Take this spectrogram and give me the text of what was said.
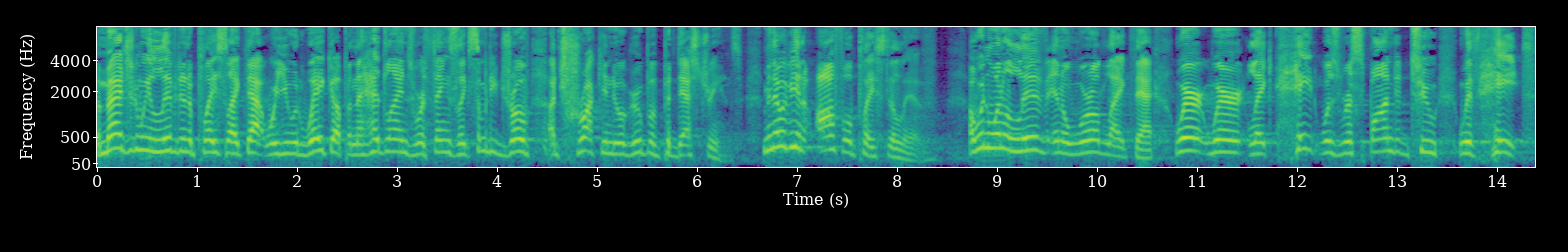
Imagine we lived in a place like that where you would wake up and the headlines were things like somebody drove a truck into a group of pedestrians. I mean, that would be an awful place to live. I wouldn't want to live in a world like that, where, where like hate was responded to with hate,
